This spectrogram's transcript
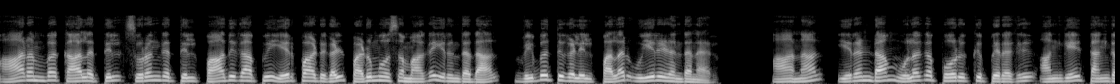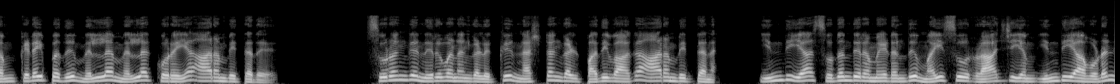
ஆரம்ப காலத்தில் சுரங்கத்தில் பாதுகாப்பு ஏற்பாடுகள் படுமோசமாக இருந்ததால் விபத்துகளில் பலர் உயிரிழந்தனர். ஆனால் இரண்டாம் உலகப் போருக்குப் பிறகு அங்கே தங்கம் கிடைப்பது மெல்ல மெல்ல குறைய ஆரம்பித்தது. சுரங்க நிறுவனங்களுக்கு நஷ்டங்கள் பதிவாக ஆரம்பித்தன. இந்தியா சுதந்திரமேடந்து மைசூர் ராஜ்ஜியம் இந்தியாவுடன்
